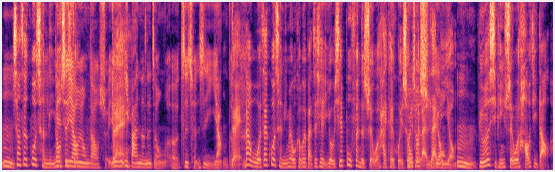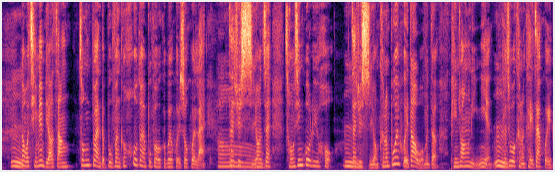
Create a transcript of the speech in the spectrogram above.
嗯，像这个过程里面都是要用到水，因对。为一般的那种呃制成是一样的，，对。那我在过程里面，我可不可以把这些有一些部分的水，我还可以回收回来再利用？嗯。比如说洗瓶水，我有好几道，嗯，那我前面比较脏，中段的部分跟后段的部分，我可不可以回收回来，再去使用，哦再重新过滤后嗯。再去使用？可能不会回到我们的瓶装里面，嗯。可是我可能可以再回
